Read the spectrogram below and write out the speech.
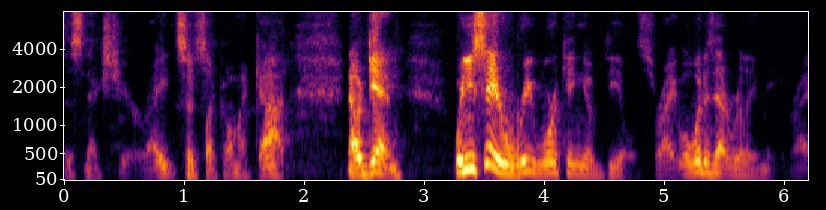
this next year, right? So it's like, oh my God. Now, again, when you say reworking of deals, right? Well, what does that really mean, right?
